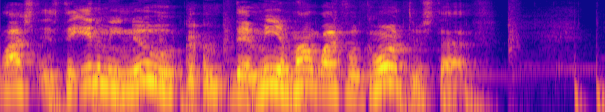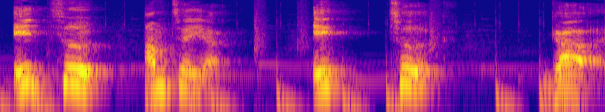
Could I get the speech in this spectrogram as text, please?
watch this, the enemy knew that me and my wife were going through stuff. It took, I'm telling you, it took God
